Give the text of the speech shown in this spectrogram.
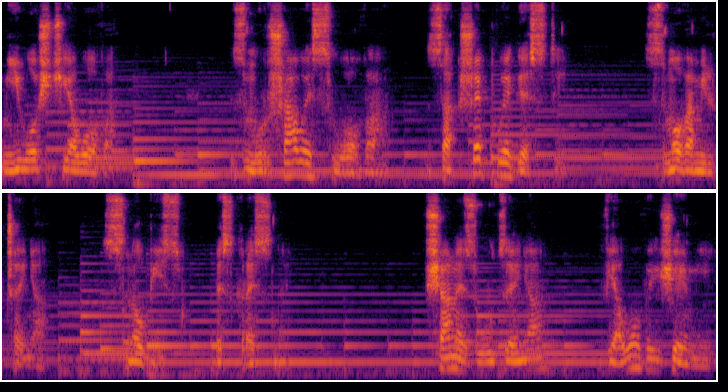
miłość jałowa. Zmurszałe słowa, zakrzepłe gesty, zmowa milczenia, snobizm bezkresny. Wsiane złudzenia w jałowej ziemi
